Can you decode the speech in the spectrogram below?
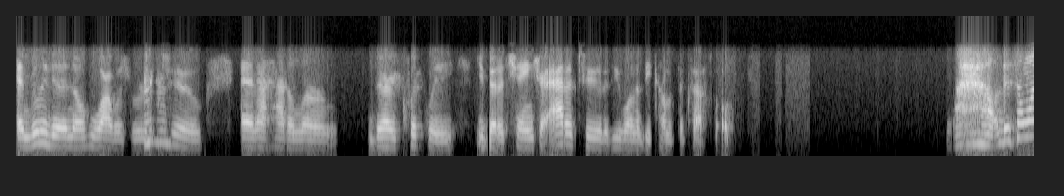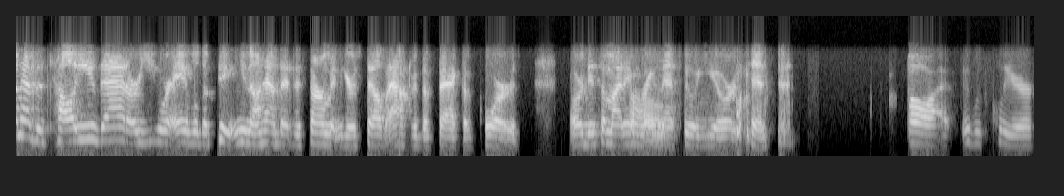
and really didn't know who I was rude Mhm. to. And I had to learn very quickly you better change your attitude if you want to become successful. Wow. Did someone have to tell you that, or you were able to pick, you know, have that discernment yourself after the fact, of course, or did somebody bring Oh. that to your attention? Oh, I- it was clear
